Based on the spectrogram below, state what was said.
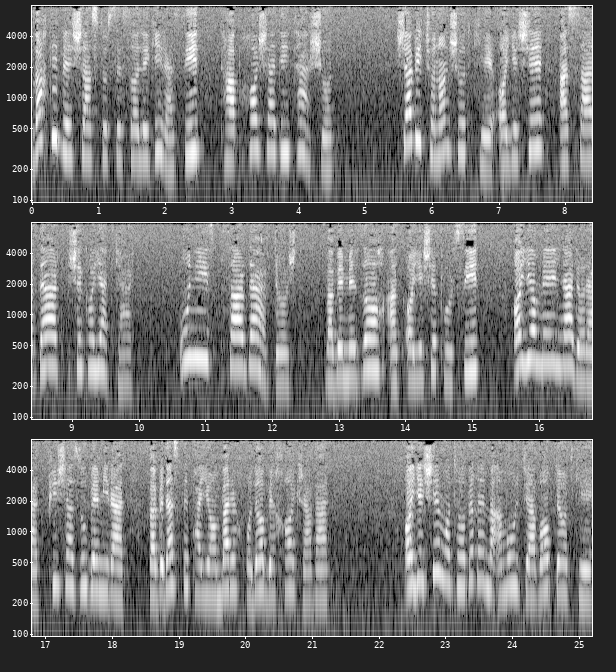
وقتی به شست و سه سالگی رسید تبها شدیدتر شد. شبی چنان شد که آیشه از سردرد شکایت کرد. او نیز سردرد داشت. و به مزاح از آیشه پرسید آیا میل ندارد پیش از او بمیرد و به دست پیامبر خدا به خاک رود؟ آیشه مطابق معمول جواب داد که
